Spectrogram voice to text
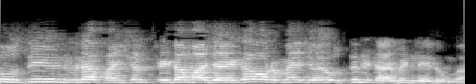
तो उस दिन मेरा फाइनेंशियल फ्रीडम आ जाएगा और मैं जो है उस दिन रिटायरमेंट ले लूँगा।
